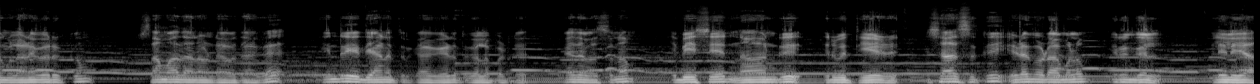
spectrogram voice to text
உங்கள் அனைவருக்கும் சமாதானம் உண்டாவதாக இன்றைய தியானத்திற்காக எடுத்துக்கொள்ளப்பட்ட வேத வசனம் எபேசியர் நான்கு இருபத்தி ஏழு பிசாசுக்கு இடங்கூடாமலும் இருங்கள். இல்லையா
